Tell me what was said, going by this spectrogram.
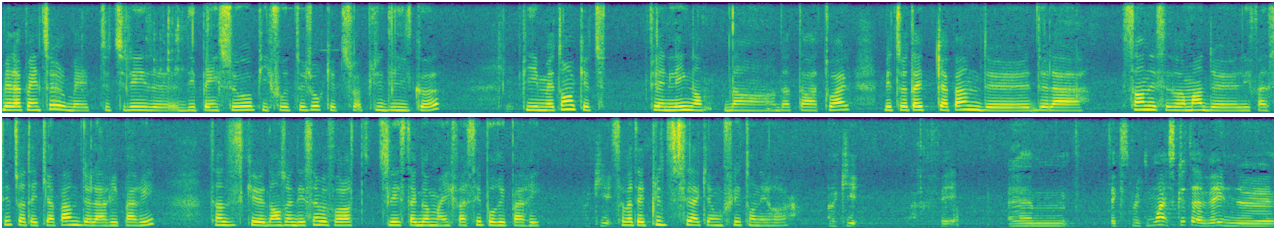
Ben, la peinture, ben, tu utilises euh, des pinceaux, puis il faut toujours que tu sois plus délicat. Puis mettons que tu fais une ligne dans, dans- dans ta toile, mais tu vas être capable de, de la, sans nécessairement de l'effacer, tu vas être capable de la réparer. Tandis que dans un dessin, il va falloir que tu utilises ta gomme à effacer pour réparer. Ça va être plus difficile à camoufler ton erreur. OK, parfait. Euh, Explique-moi, est-ce que tu avais une.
